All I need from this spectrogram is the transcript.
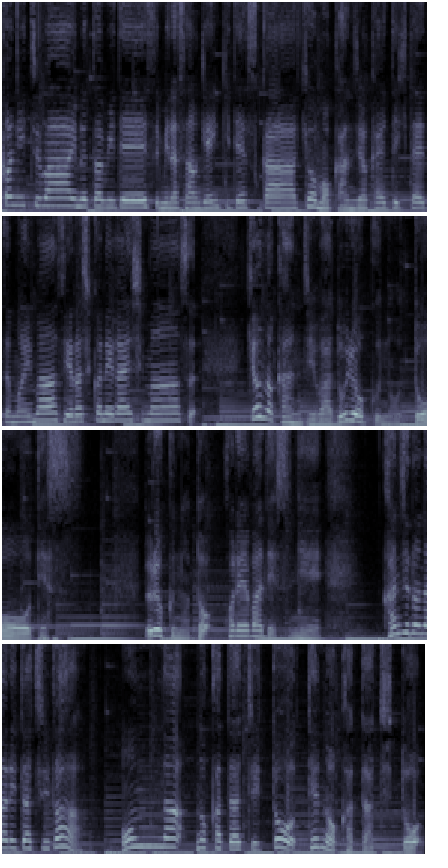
い、こんにちは。犬飛びです。皆さんお元気ですか？今日も漢字を書いていきたいと思います。よろしくお願いします。今日の漢字は努力の道です。努力の度。これはですね、漢字の成り立ちが女の形と手の形と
